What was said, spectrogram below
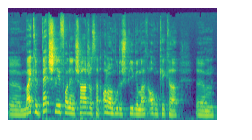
Äh, Michael Batchley von den Chargers hat auch noch ein gutes Spiel gemacht, auch ein Kicker. Ähm,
